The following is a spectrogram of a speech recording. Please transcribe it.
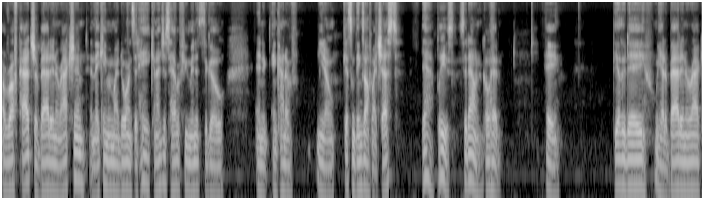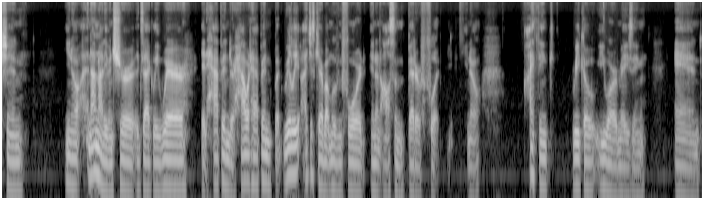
a rough patch, a bad interaction, and they came in my door and said, Hey, can I just have a few minutes to go and, and kind of, you know, get some things off my chest? Yeah, please sit down. Go ahead. Hey, the other day we had a bad interaction, you know, and I'm not even sure exactly where it happened or how it happened, but really, I just care about moving forward in an awesome, better foot. You know, I think, Rico, you are amazing. And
